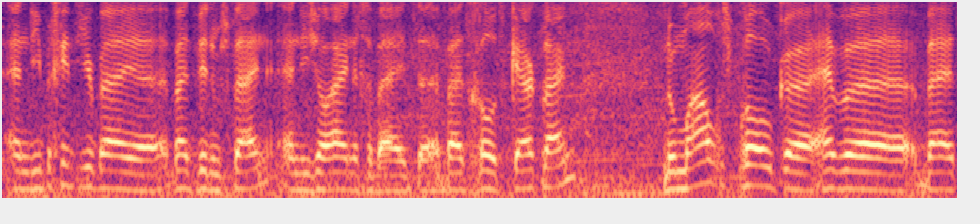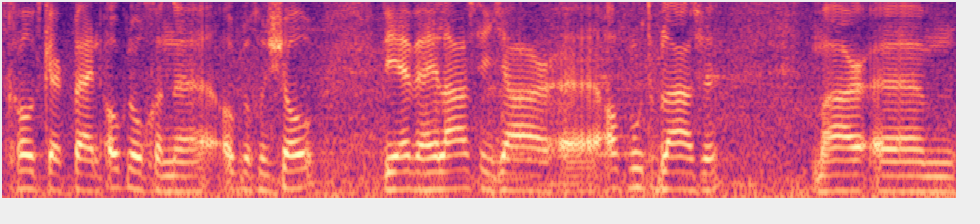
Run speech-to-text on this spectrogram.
En die begint hier bij, bij het Willemsplein en die zal eindigen bij het, bij het Grote Kerkplein. Normaal gesproken hebben we bij het Grote Kerkplein ook nog een, ook nog een show. Die hebben we helaas dit jaar af moeten blazen. Maar um,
